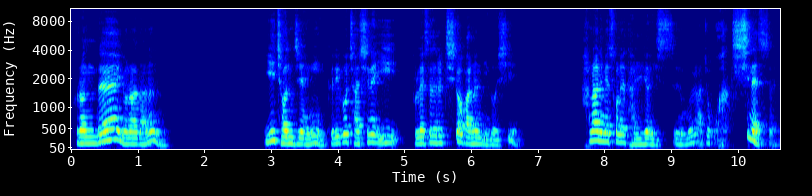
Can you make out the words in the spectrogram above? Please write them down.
그런데 요나단은 이 전쟁이 그리고 자신의 이 블레셋을 치러 가는 이것이 하나님의 손에 달려 있음을 아주 확신했어요.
